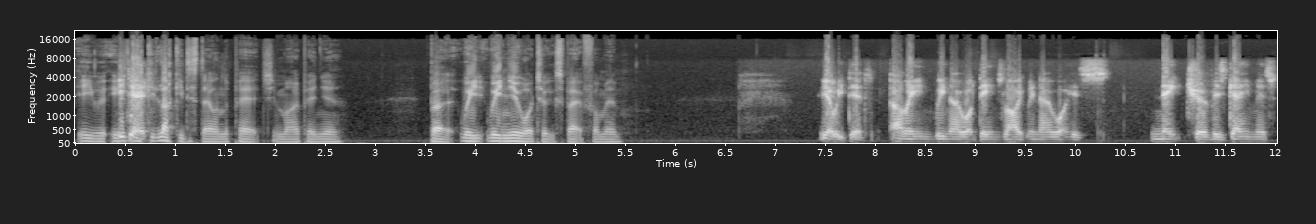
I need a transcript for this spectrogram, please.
he, wa- he, was did. lucky, lucky to stay on the pitch, in my opinion. But we, we knew what to expect from him. Yeah, we did. I mean, we know what Dean's like. We know what his nature of his game is.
